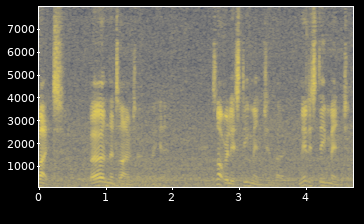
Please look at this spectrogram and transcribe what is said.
Right. Burn the time zone. Okay. It's not really a steam engine though. We need a steam engine.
